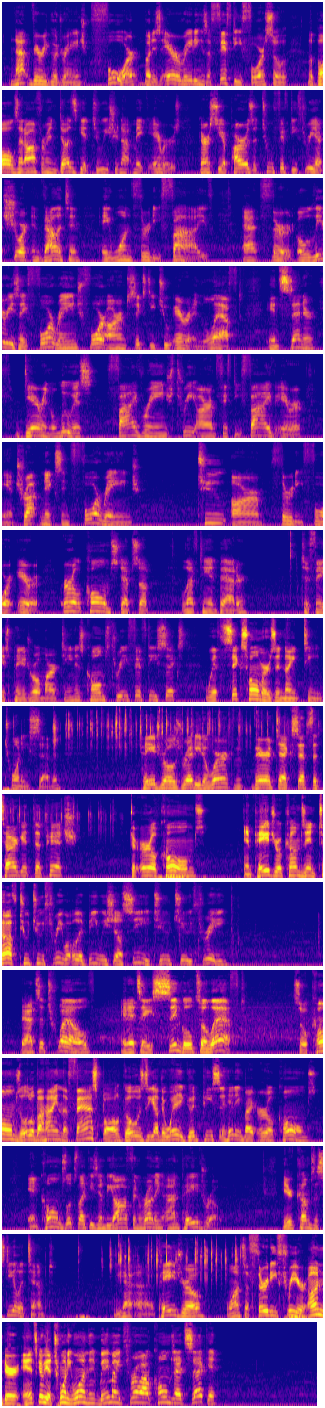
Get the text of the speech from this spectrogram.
not very good range, four, but his error rating is a 54. So the balls that Offerman does get to, he should not make errors. Garciaparra is a 253 at short, and Valentin a 135 at third. O'Leary's a four range, four arm, 62 error in left. In center, Darren Lewis five range, three arm, 55 error, and Trot Nixon, four range, two arm, 34 error. Earl Combs steps up, left hand batter, to face Pedro Martinez. Combs, 356 with six homers in 1927. Pedro's ready to work. Varitek sets the target, the pitch to Earl Combs. And Pedro comes in tough. 2 2 3. What will it be? We shall see. 2 2 3. That's a 12. And it's a single to left. So Combs, a little behind the fastball, goes the other way. Good piece of hitting by Earl Combs. And Combs looks like he's going to be off and running on Pedro. Here comes a steal attempt. We have uh, Pedro wants a 33 or under, and it's going to be a 21. They might throw out Combs at second.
